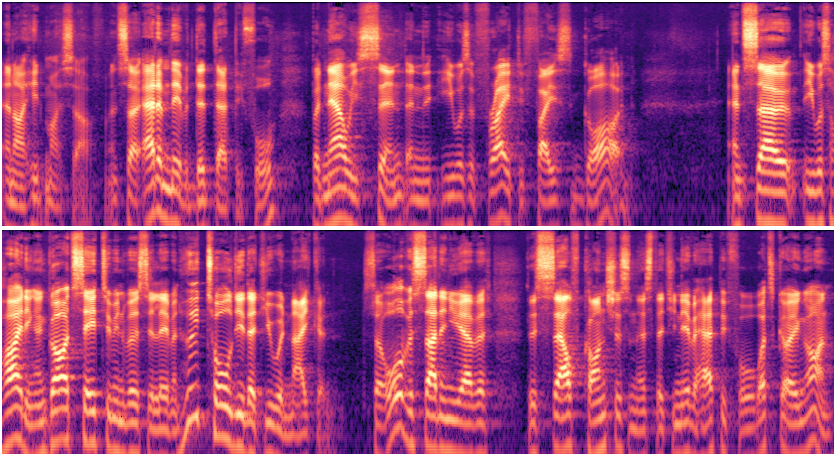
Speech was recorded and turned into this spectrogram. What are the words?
and I hid myself. And so Adam never did that before, but now he sinned and he was afraid to face God. And so he was hiding. And God said to him in verse 11, Who told you that you were naked? So all of a sudden you have a, this self consciousness that you never had before. What's going on?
